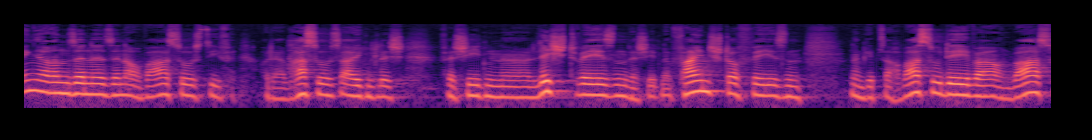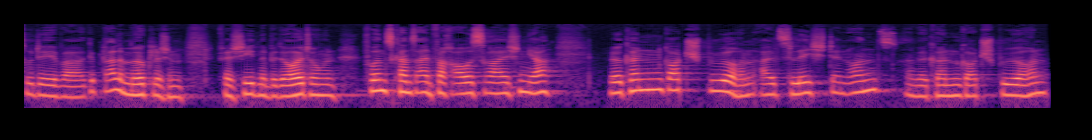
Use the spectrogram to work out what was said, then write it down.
Engeren Sinne sind auch Vasus, die, oder Vasus eigentlich verschiedene Lichtwesen, verschiedene Feinstoffwesen, dann gibt es auch Vasudeva und Vasudeva, gibt alle möglichen verschiedene Bedeutungen. Für uns kann es einfach ausreichen, ja, wir können Gott spüren als Licht in uns und wir können Gott spüren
